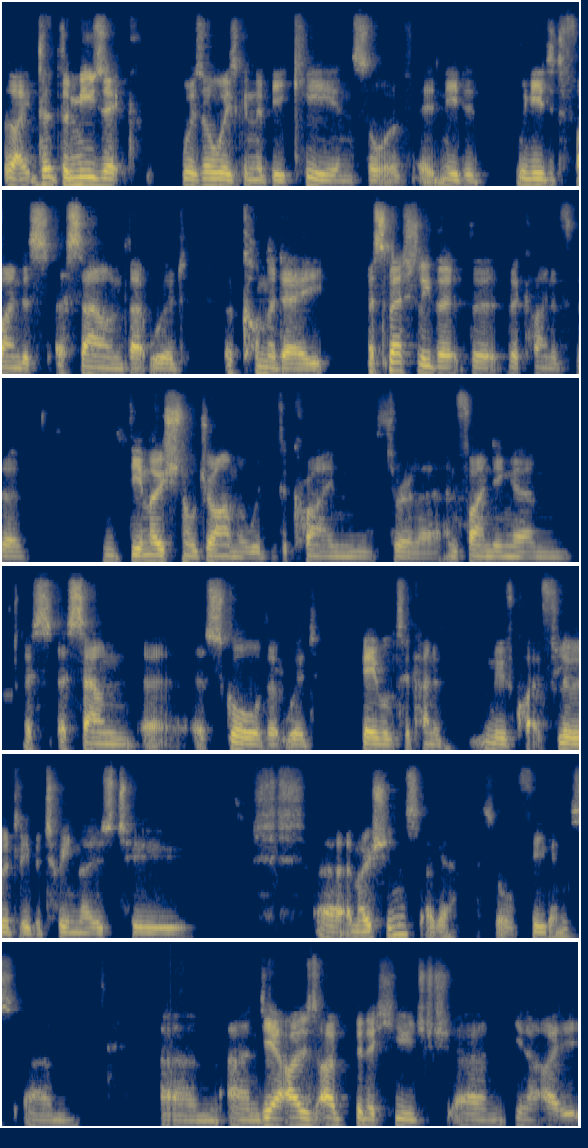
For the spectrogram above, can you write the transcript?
like the, the music was always going to be key and sort of it needed we needed to find a, a sound that would accommodate especially the, the the kind of the the emotional drama with the crime thriller and finding um, a, a, sound uh, a score that would be able to kind of move quite fluidly between those two uh, emotions i guess or feelings. Um, um, and yeah i was i've been a huge um, you know i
